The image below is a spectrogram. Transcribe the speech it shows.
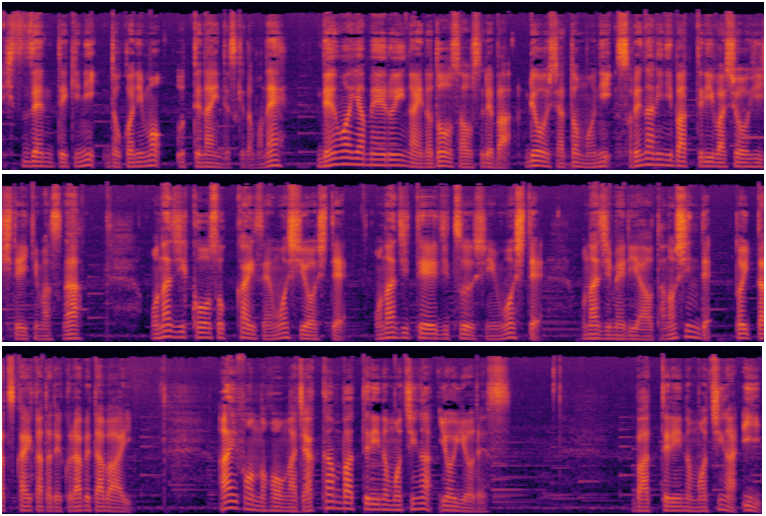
必然的にどこにも売ってないんですけどもね。電話やメール以外の動作をすれば両者ともにそれなりにバッテリーは消費していきますが同じ高速回線を使用して同じ定時通信をして同じメディアを楽しんでといった使い方で比べた場合 iPhone の方が若干バッテリーの持ちが良いようです。バッテリーの持ちがいい。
